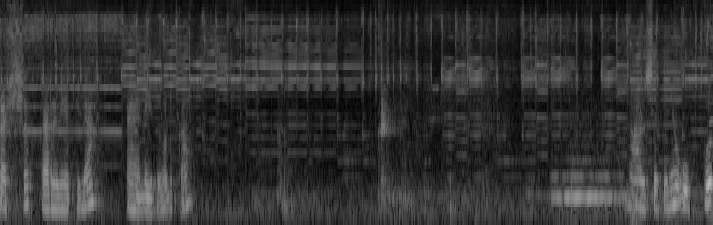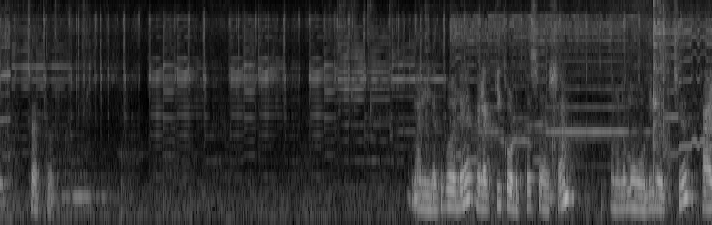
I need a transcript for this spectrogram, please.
ഫ്രഷ് കറിവേപ്പില ആഡ് ചെയ്ത് കൊടുക്കാം. ആവശ്യത്തിന് ഉപ്പ് ചേർത്ത് കൊടുക്കാം. നല്ലതുപോലെ ഇളക്കി കൊടുത്ത ശേഷം നമ്മൾ മൂടി വെച്ച് ഹൈ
